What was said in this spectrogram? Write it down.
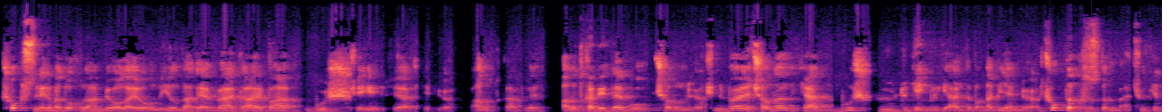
çok sinirime dokunan bir olay oldu. Yıllar evvel galiba Bush şeyi ziyaret ediyor. Anıtkabir'i. Anıtkabir'de bu çalınıyor. Şimdi böyle çalarken Bush güldü gibi geldi bana bilemiyorum. Çok da kızdım ben. Çünkü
